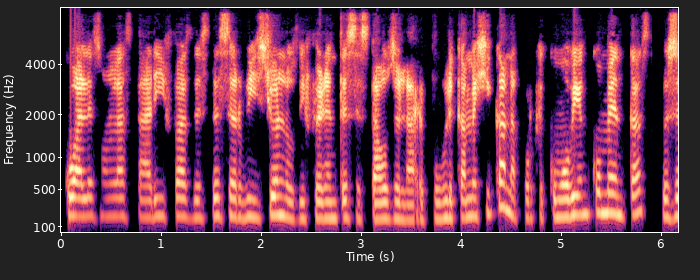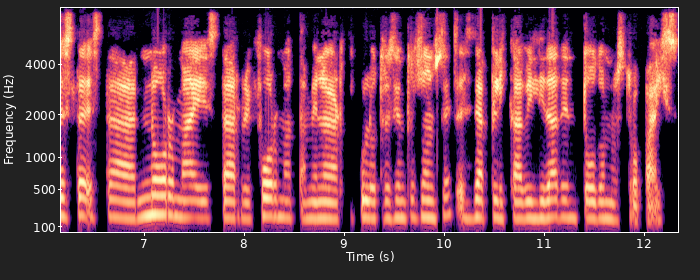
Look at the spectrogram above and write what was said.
cuáles son las tarifas de este servicio en los diferentes estados de la República Mexicana, porque como bien comentas, pues esta, esta norma, esta reforma también al artículo 311 es de aplicabilidad en todo nuestro país.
